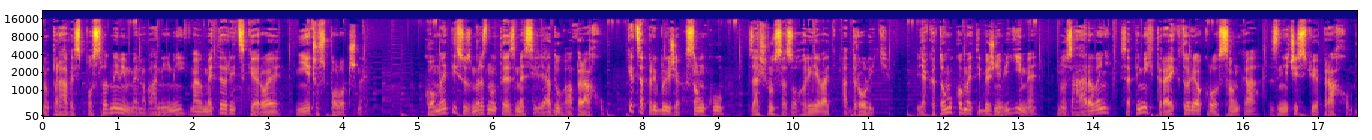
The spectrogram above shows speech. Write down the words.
no práve s poslednými menovanými majú meteorické roje niečo spoločné. Kométy sú zmrznuté zmesi ľadu a prachu. Keď sa priblížia k Slnku, začnú sa zohrievať a droliť. Vďaka tomu komety bežne vidíme, no zároveň sa tým ich trajektória okolo Slnka znečistuje prachom.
